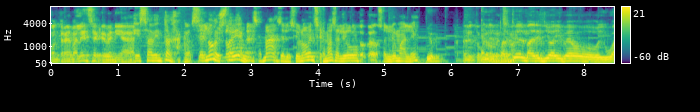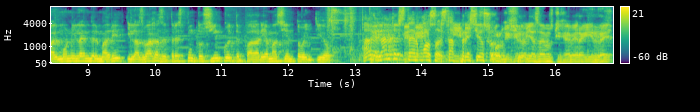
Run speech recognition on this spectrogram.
Contra el Valencia que venía. esa ventaja. No, Se No, lesionó está bien. Benzema, se lesionó Benzema, salió, salió mal, ¿eh? Yo, salió en el Benzema. partido del Madrid yo ahí veo igual money line del Madrid y las bajas de 3.5 y te pagaría más 122. Adelante. Está Me- hermoso, me- está me precioso. Porque creo, ya sabemos que Javier Aguirre,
